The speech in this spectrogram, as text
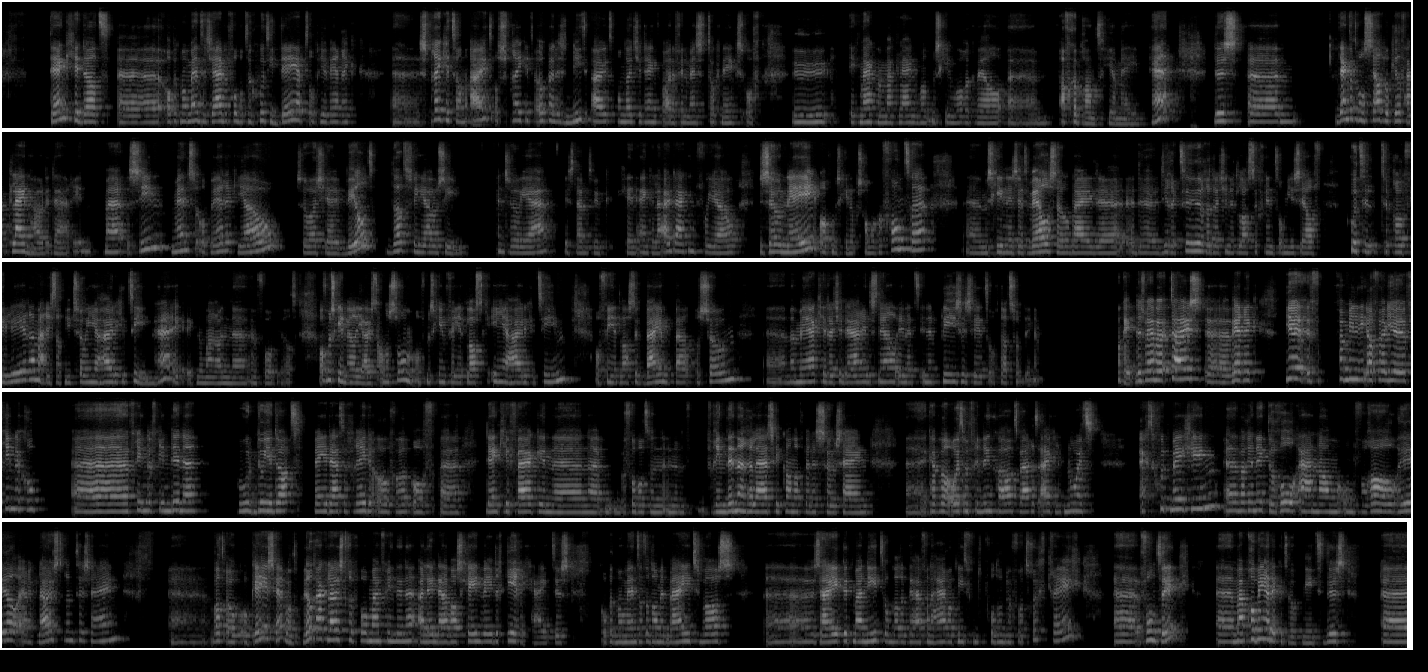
Denk je dat uh, op het moment dat jij bijvoorbeeld een goed idee hebt op je werk, uh, spreek je het dan uit of spreek je het ook wel eens niet uit omdat je denkt, oh, daar vinden mensen toch niks. Of uh, ik maak me maar klein, want misschien word ik wel uh, afgebrand hiermee. Hè? Dus ehm, denk dat we onszelf ook heel vaak klein houden daarin. Maar zien mensen op werk jou zoals jij wilt dat ze jou zien? En zo ja, is daar natuurlijk geen enkele uitdaging voor jou. Zo nee, of misschien op sommige fronten. Uh, misschien is het wel zo bij de, de directeuren dat je het lastig vindt om jezelf goed te, profileren, maar is dat niet zo in je huidige team? Hè? Ik, ik noem maar een, uh, een voorbeeld. Of misschien wel juist andersom. Of misschien vind je het lastig in je huidige team, of vind je het lastig bij een bepaald persoon. Uh, maar merk je dat je daarin snel in het, in het pleasen zit of dat soort dingen. Oké, dus we hebben thuis, werk, je familie of je vriendengroep, vrienden, vriendinnen. Hoe doe je dat? Ben je daar tevreden over? Of denk je vaak in bijvoorbeeld een, een vriendinnenrelatie, kan dat wel eens zo zijn? ik heb wel ooit een vriendin gehad waar het eigenlijk nooit echt goed mee ging. Waarin ik de rol aannam om vooral heel erg luisterend te zijn. Wat ook oké is, hè, want ik wil graag luisteren voor mijn vriendinnen. Alleen daar was geen wederkerigheid. Dus op het moment dat er dan met mij iets was, uh, zei ik het maar niet, omdat ik daar van haar ook niet voldoende voor terugkreeg. vond ik. maar probeerde ik het ook niet. Dus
